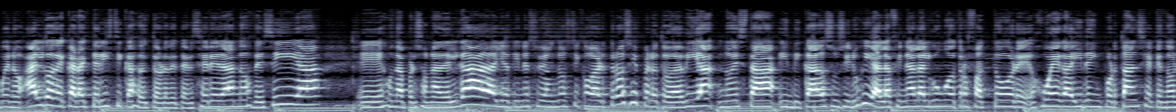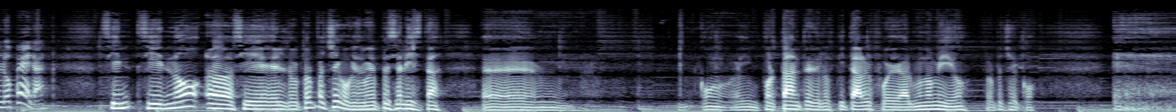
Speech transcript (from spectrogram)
Bueno, algo de características, doctor, de tercera edad nos decía, eh, es una persona delgada, ya tiene su diagnóstico de artrosis, pero todavía no está indicada su cirugía. Al final algún otro factor eh, juega ahí de importancia que no lo operan. Si, si no, ah, si el doctor Pacheco, que es un especialista, eh, importante del hospital fue alumno mío, Torpe Checo. Eh,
